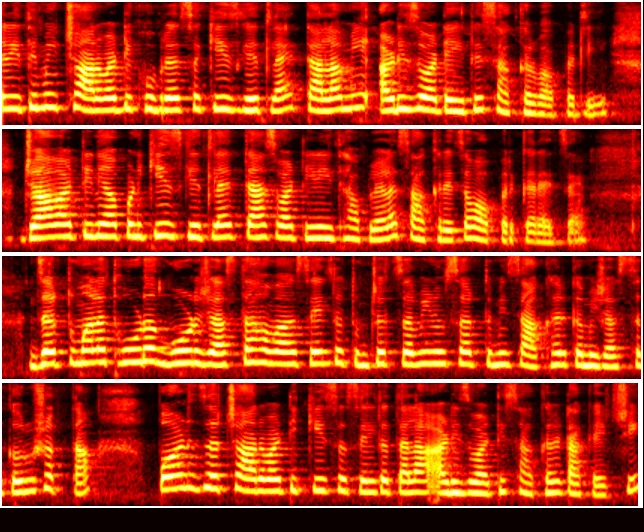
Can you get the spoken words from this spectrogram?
तर इथे मी चार वाटी खोबऱ्याचा कीस घेतला आहे त्याला मी अडीच वाटी इथे साखर वापरली. ज्या वाटीने आपण कीस घेतला आहे त्याच वाटीने इथे आपल्याला साखरेचा वापर करायचा आहे. जर तुम्हाला थोडं गोड जास्त हवं असेल तर तुमच्या चवीनुसार तुम्ही साखर कमी जास्त करू शकता. पण जर चार वाटी केस असेल तर त्याला अडीच वाटी साखर टाकायची.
